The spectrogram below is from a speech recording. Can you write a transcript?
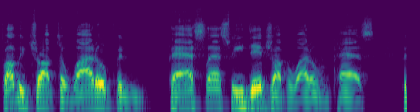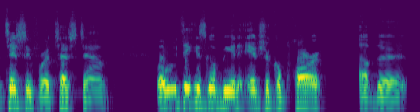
probably dropped a wide open pass last week. He did drop a wide open pass, potentially for a touchdown. But we think he's going to be an integral part of the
